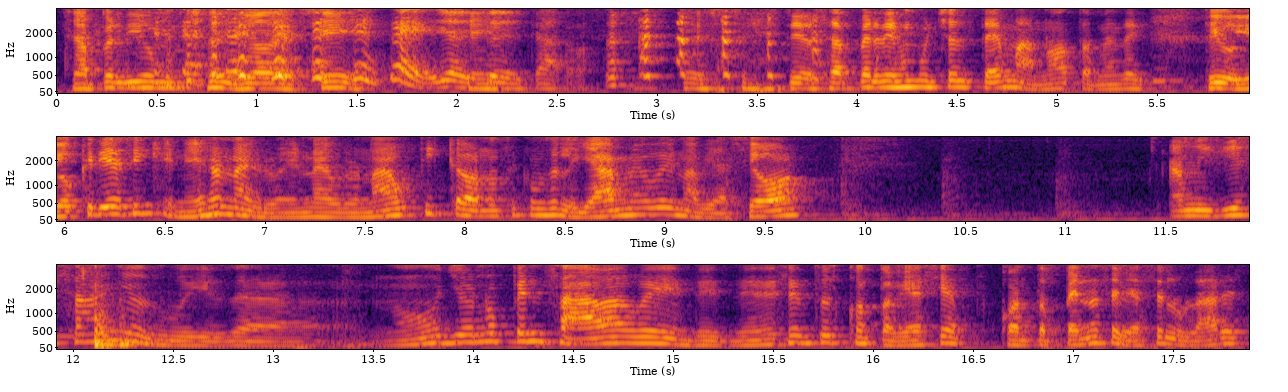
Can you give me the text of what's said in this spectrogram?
Se ha perdido mucho yo de sí. Sí, yo sí. sí, claro. Este, tío, se ha perdido mucho el tema, ¿no? También de, digo, yo quería ser ingeniero en, aero- en aeronáutica o no sé cómo se le llame, güey, en aviación. A mis 10 años, güey, o sea, no, yo no pensaba, güey, desde ese entonces cuando había, cuanto apenas había celulares.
